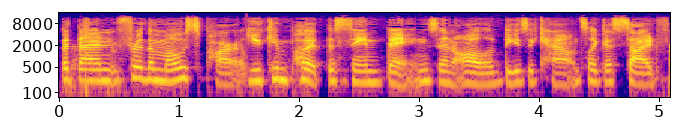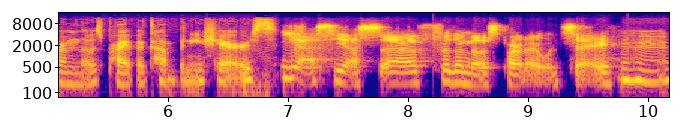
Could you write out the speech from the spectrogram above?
But then for the most part, you can put the same things in all of these accounts, like aside from those private company shares. Yes, yes. Uh, for the most part, I would say. Mm-hmm.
